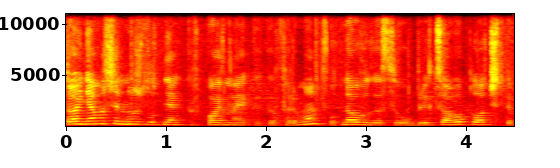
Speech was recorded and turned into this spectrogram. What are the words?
Той нямаше нужда от някакъв, кой знае какъв ремонт, отново да се облицова. Плочите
